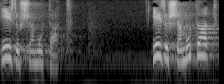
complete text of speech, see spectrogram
Jézusra mutat. Jézusra mutat,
